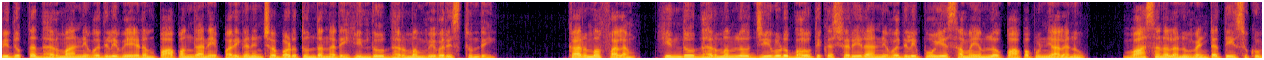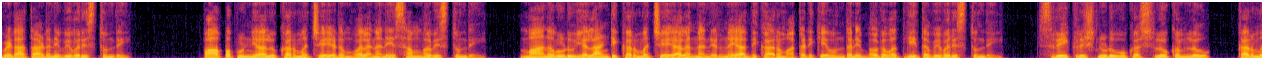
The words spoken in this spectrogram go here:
విదుక్త ధర్మాన్ని వదిలివేయడం పాపంగానే పరిగణించబడుతుందన్నది హిందూ ధర్మం వివరిస్తుంది. కర్మఫలం హిందూ ధర్మంలో జీవుడు భౌతిక శరీరాన్ని వదిలిపోయే సమయంలో పాపపుణ్యాలను వాసనలను వెంట తీసుకు వెడాతాడని వివరిస్తుంది. పాపపుణ్యాలు కర్మ చేయడం వలననే సంభవిస్తుంది. మానవుడు ఎలాంటి కర్మ చేయాలన్న నిర్ణయాధికారం అతడికే ఉందని భగవద్గీత వివరిస్తుంది. శ్రీకృష్ణుడు ఒక శ్లోకంలో కర్మ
